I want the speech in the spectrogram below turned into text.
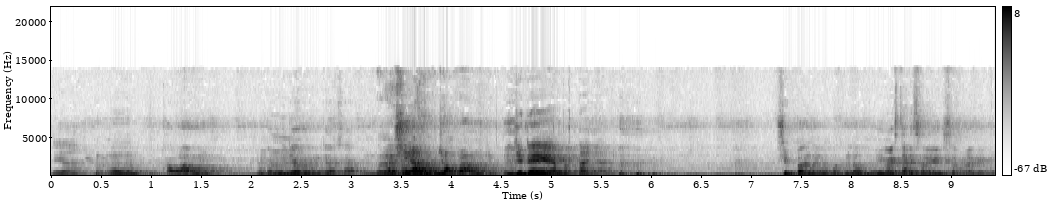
Iya. heeh. Kalam. Baru jarum biasa. masih ah jawab gitu. Jadi ya pertanyaan simpang makan apa Guys tadi saya sebenarnya gitu.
